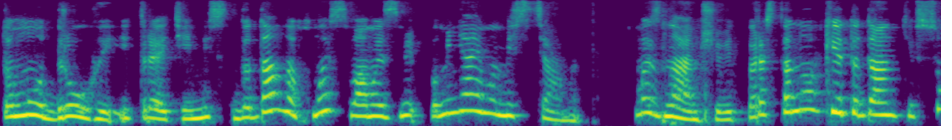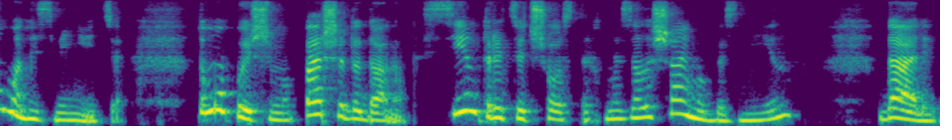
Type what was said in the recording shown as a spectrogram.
Тому другий і третій доданок ми з вами поміняємо місцями. Ми знаємо, що від перестановки доданків сума не змінюється. Тому пишемо перший доданок 7 36 ми залишаємо без змін. Далі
